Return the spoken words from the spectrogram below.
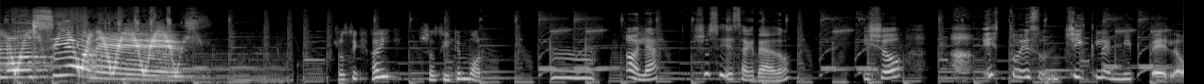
innovación de huevos. Rosy, ay, Rosy Temor. Mm, hola, yo soy desagrado. Y yo. Esto es un chicle en mi pelo.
